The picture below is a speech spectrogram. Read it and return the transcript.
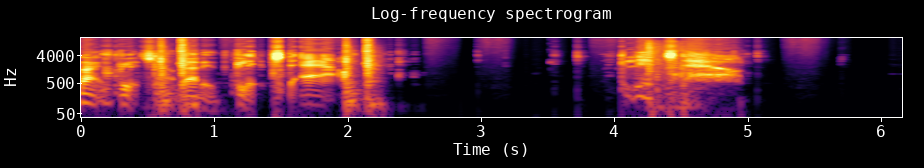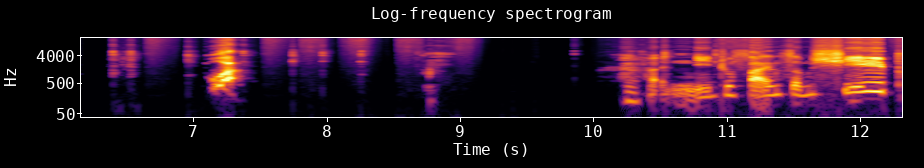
That is glitched out. That is glitched out. Glitched out. What? I need to find some sheep.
